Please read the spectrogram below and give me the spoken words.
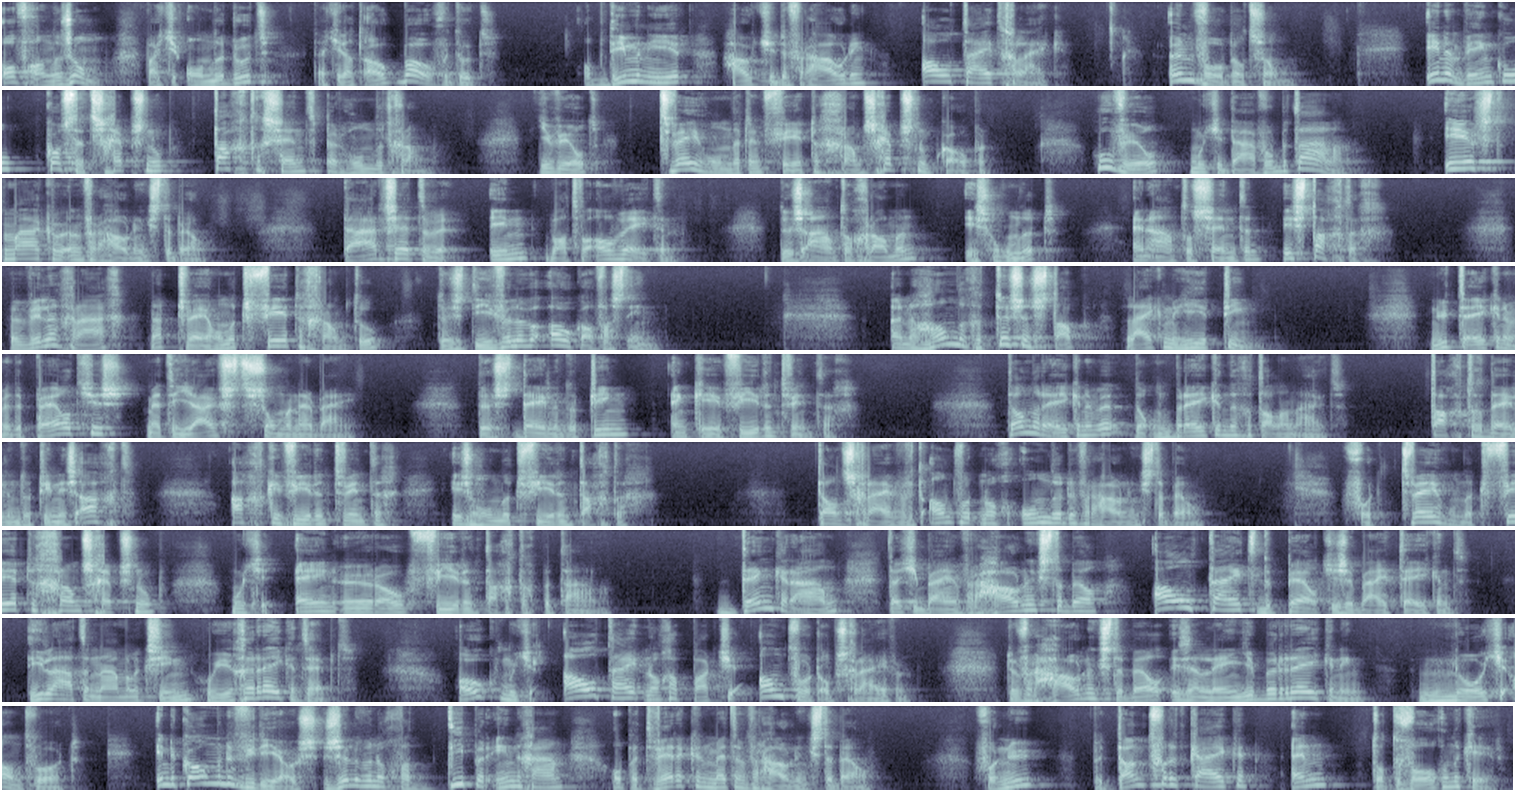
Of andersom, wat je onder doet, dat je dat ook boven doet. Op die manier houd je de verhouding altijd gelijk. Een voorbeeldsom. In een winkel kost het schepsnoep 80 cent per 100 gram. Je wilt 240 gram schepsnoep kopen. Hoeveel moet je daarvoor betalen? Eerst maken we een verhoudingstabel. Daar zetten we in wat we al weten. Dus aantal grammen is 100 en aantal centen is 80. We willen graag naar 240 gram toe, dus die vullen we ook alvast in. Een handige tussenstap lijkt me hier 10. Nu tekenen we de pijltjes met de juiste sommen erbij. Dus delen door 10 en keer 24. Dan rekenen we de ontbrekende getallen uit. 80 delen door 10 is 8. 8 keer 24 is 184. Dan schrijven we het antwoord nog onder de verhoudingstabel. Voor 240 gram schepsnoep moet je 1,84 euro betalen. Denk eraan dat je bij een verhoudingstabel altijd de pijltjes erbij tekent. Die laten namelijk zien hoe je gerekend hebt. Ook moet je altijd nog apart je antwoord opschrijven. De verhoudingstabel is alleen je berekening, nooit je antwoord. In de komende video's zullen we nog wat dieper ingaan op het werken met een verhoudingstabel. Voor nu, bedankt voor het kijken en tot de volgende keer.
